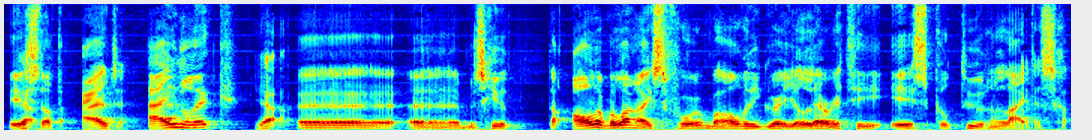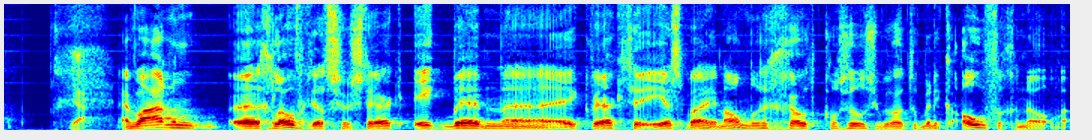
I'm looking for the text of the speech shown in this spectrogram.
Is dat uiteindelijk. Uh, misschien de allerbelangrijkste voor, behalve die granularity, is cultuur en leiderschap. Ja. En waarom uh, geloof ik dat zo sterk? Ik, ben, uh, ik werkte eerst bij een andere groot consultiebureau. Toen ben ik overgenomen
